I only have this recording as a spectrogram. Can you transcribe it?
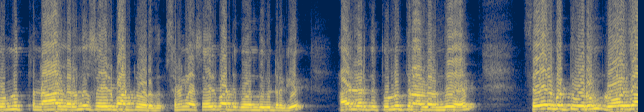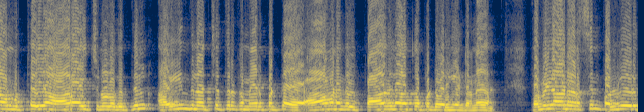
தொண்ணூத்தி நாலுல இருந்து செயல்பாட்டு வருது. சரிங்களா? செயல்பாட்டுக்கு வந்துகிட்டு இருக்கு. ஆயிரத்தி தொள்ளாயிரத்தி தொண்ணூத்தி நாலுல இருந்து செயல்பட்டு வரும் ரோஜா முத்தையா ஆராய்ச்சி நூலகத்தில் ஐந்து லட்சத்திற்கும் மேற்பட்ட ஆவணங்கள் பாதுகாக்கப்பட்டு வருகின்றன. தமிழ்நாடு அரசின் பல்வேறு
